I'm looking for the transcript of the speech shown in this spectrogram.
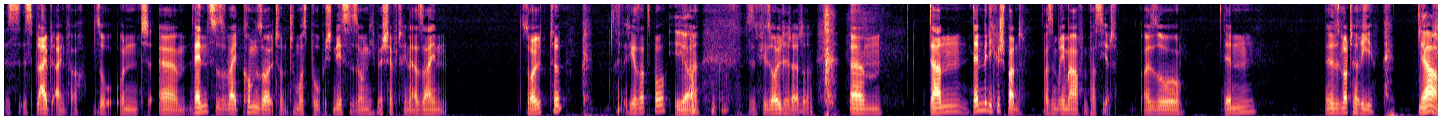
es, es bleibt einfach so. Und ähm, wenn es so weit kommen sollte und Thomas Popisch nächste Saison nicht mehr Cheftrainer sein sollte, richtiger Satzbau? Ja. Wir sind viel sollte da drin. ähm, dann, dann bin ich gespannt, was in Bremerhaven passiert. Also, denn, dann ist es Lotterie. Ja,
